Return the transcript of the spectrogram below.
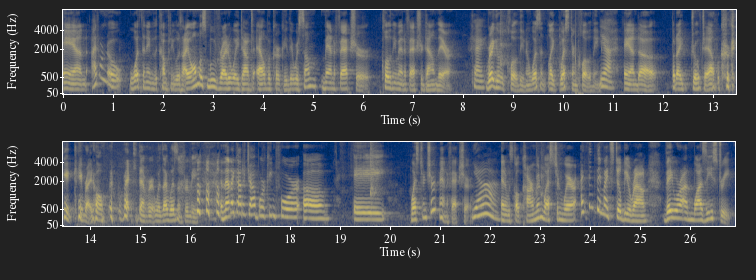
And I don't know what the name of the company was. I almost moved right away down to Albuquerque. There was some manufacturer, clothing manufacturer down there. Okay. Regular clothing. It wasn't like Western clothing. Yeah. And uh, but I drove to Albuquerque and came right home back to Denver. It was I wasn't for me. and then I got a job working for um, a Western shirt manufacturer. Yeah. And it was called Karman Western Wear. I think they might still be around. They were on Wazee Street,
